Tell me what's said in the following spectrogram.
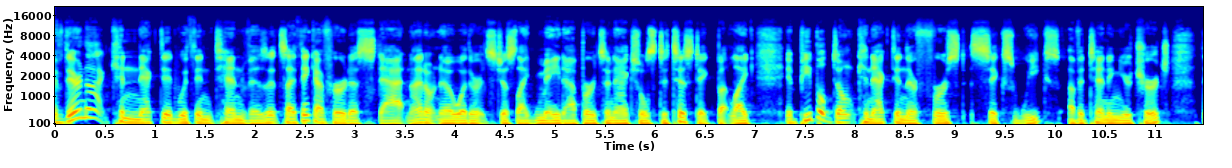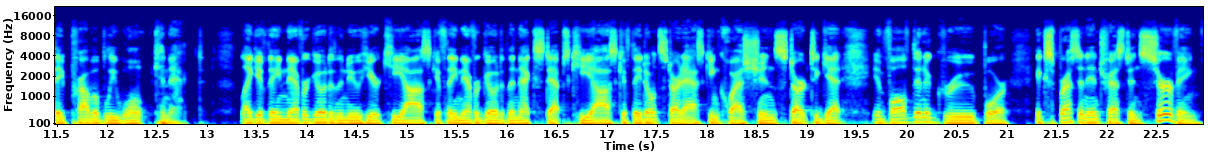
If they're not connected within 10 visits, I think I've heard a stat, and I don't know whether it's just like made up or it's an actual statistic, but like if people don't connect in their first six weeks of attending your church, they probably won't connect. Like if they never go to the New Here kiosk, if they never go to the Next Steps kiosk, if they don't start asking questions, start to get involved in a group or express an interest in serving,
